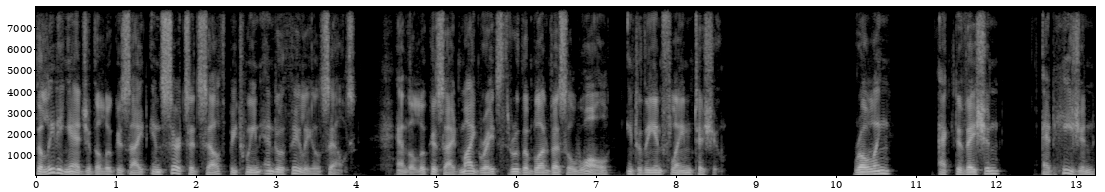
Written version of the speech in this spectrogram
The leading edge of the leukocyte inserts itself between endothelial cells, and the leukocyte migrates through the blood vessel wall into the inflamed tissue. Rolling, activation, adhesion,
